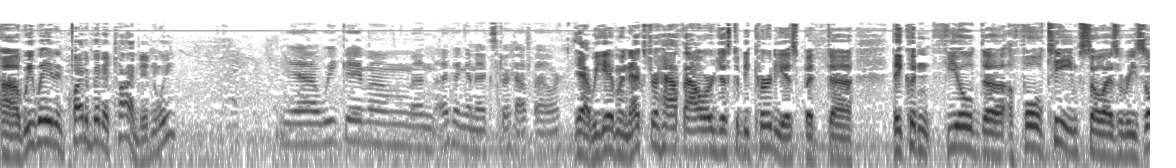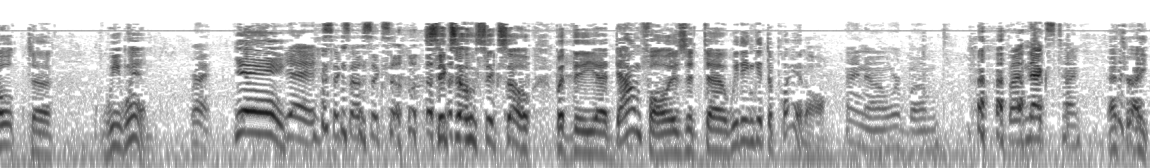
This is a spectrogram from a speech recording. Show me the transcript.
Uh, we waited quite a bit of time, didn't we? Yeah, we gave them, an, I think, an extra half hour. Yeah, we gave them an extra half hour just to be courteous, but uh, they couldn't field uh, a full team, so as a result, uh, we win. Right. Yay! Yay! 6060. 6060. But the uh, downfall is that uh, we didn't get to play at all. I know, we're bummed. but next time. That's right.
